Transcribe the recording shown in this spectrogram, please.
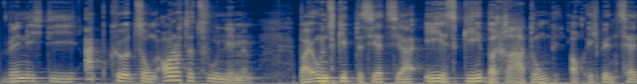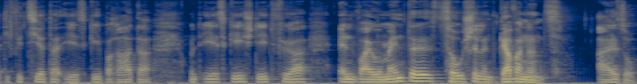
wenn ich die Abkürzung auch noch dazu nehme. Bei uns gibt es jetzt ja ESG-Beratung. Auch ich bin zertifizierter ESG-Berater und ESG steht für Environmental, Social and Governance. Also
